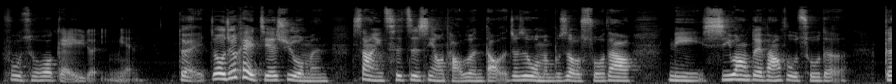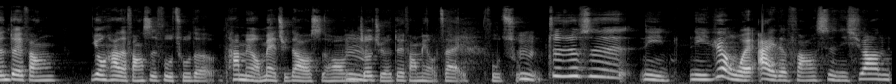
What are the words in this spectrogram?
付出或给予的一面。对，就我觉得可以接续我们上一次自信有讨论到的，就是我们不是有说到，你希望对方付出的，跟对方用他的方式付出的，他没有 match 到的时候，嗯、你就觉得对方没有在付出。嗯，这就，就是你你认为爱的方式，你希望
